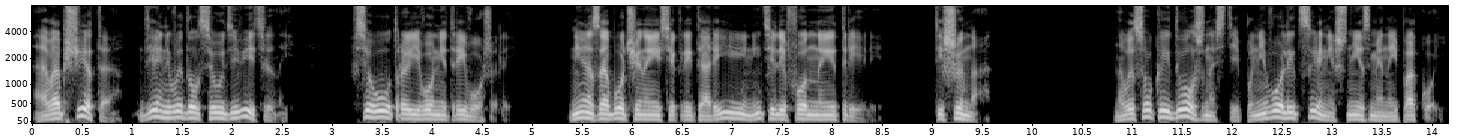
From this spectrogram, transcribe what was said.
А вообще-то, день выдался удивительный. Все утро его не тревожили. Ни озабоченные секретари, ни телефонные трели. Тишина. На высокой должности поневоле ценишь низменный покой.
